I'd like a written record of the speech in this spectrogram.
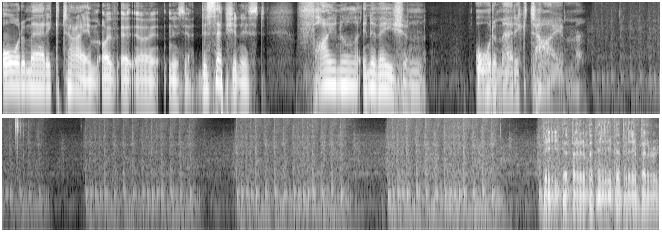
Automatic Time. Oh, oh, oh, nu ser jag. Deceptionist. Final Innovation. Automatic Time. Brr, brr, brr,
